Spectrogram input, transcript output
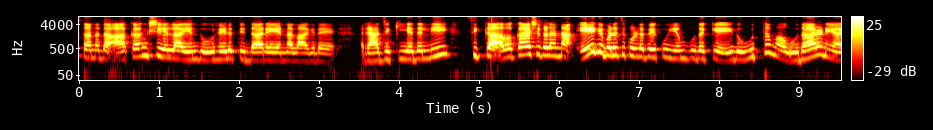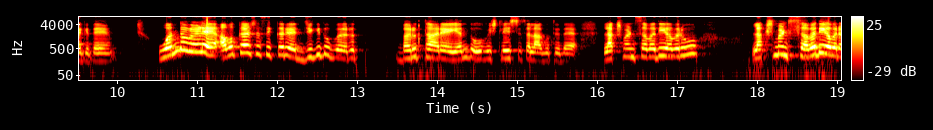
ಸ್ಥಾನದ ಆಕಾಂಕ್ಷಿಯಲ್ಲ ಎಂದು ಹೇಳುತ್ತಿದ್ದಾರೆ ಎನ್ನಲಾಗಿದೆ. ರಾಜಕೀಯದಲ್ಲಿ ಸಿಕ್ಕ ಅವಕಾಶಗಳನ್ನು ಹೇಗೆ ಬಳಸಿಕೊಳ್ಳಬೇಕು ಎಂಬುದಕ್ಕೆ ಇದು ಉತ್ತಮ ಉದಾಹರಣೆಯಾಗಿದೆ. ಒಂದು ವೇಳೆ ಅವಕಾಶ ಸಿಕ್ಕರೆ ಜಿಗಿದು ಬರು, ಬರುತ್ತಾರೆ ಎಂದು ವಿಶ್ಲೇಷಿಸಲಾಗುತ್ತಿದೆ. ಲಕ್ಷ್ಮಣ್ ಸವದಿ ಅವರು ಲಕ್ಷ್ಮಣ್ ಸವದಿ ಅವರ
